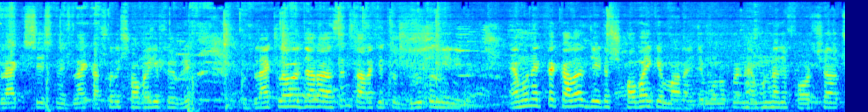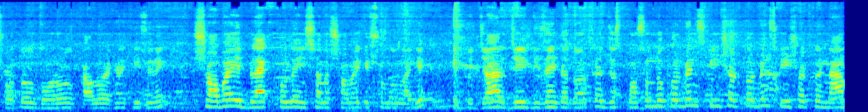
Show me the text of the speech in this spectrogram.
ব্ল্যাক শেষ নেই। ব্ল্যাক আসলে সবারই ফেভারিট ব্ল্যাক লাভার যারা আছেন, তারা কিন্তু দ্রুত নিয়ে নেবেন। এমন একটা কালার যে এটা সবাইকে মানায়, যে মনে করেন এমন না যে ফর্সা, ছোট, বড়, কালো, এখানে কিছু নেই। সবাই ব্ল্যাক করলে ইনশাল্লাহ সবাইকে সুন্দর লাগে। তো যার যে ডিজাইনটা দরকার জাস্ট পছন্দ করবেন স্ক্রিনশট করবেন স্ক্রিনশট করে নাম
